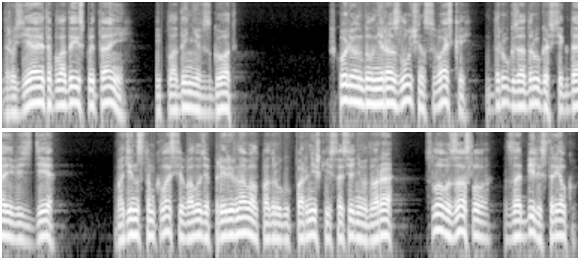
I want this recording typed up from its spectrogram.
Друзья — это плоды испытаний и плоды невзгод. В школе он был неразлучен с Васькой, друг за друга всегда и везде. В одиннадцатом классе Володя приревновал подругу к парнишке из соседнего двора. Слово за слово забили стрелку.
